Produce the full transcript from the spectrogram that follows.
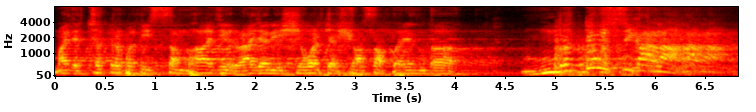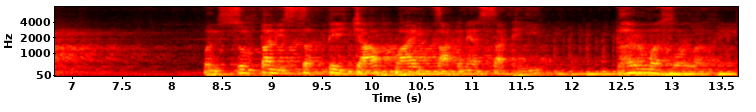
माझ्या छत्रपती संभाजी राजाने शेवटच्या श्वासापर्यंत मृत्यू स्वीकारला. पण सुलतानी सत्तेच्या पाय चाटण्यासाठी धर्म सोडला नाही.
